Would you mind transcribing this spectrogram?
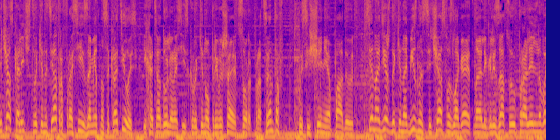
сейчас количество кинотеатров в России заметно сократилось, и хотя доля российского кино превышает 40%, посещения падают. Все надежды кинобизнес сейчас возлагает на легализацию параллельного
